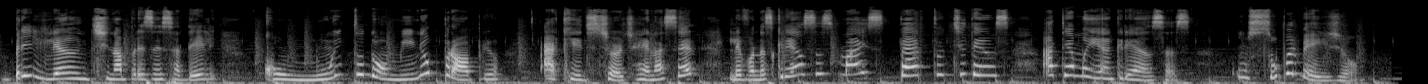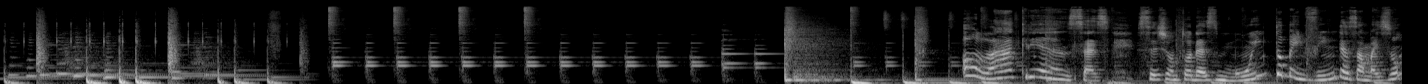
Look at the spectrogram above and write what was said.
brilhante na presença dele, com muito domínio próprio. Aqui de Church Renascer, levando as crianças mais perto de Deus. Até amanhã, crianças. Um super beijo! Olá, crianças! Sejam todas muito bem-vindas a mais um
